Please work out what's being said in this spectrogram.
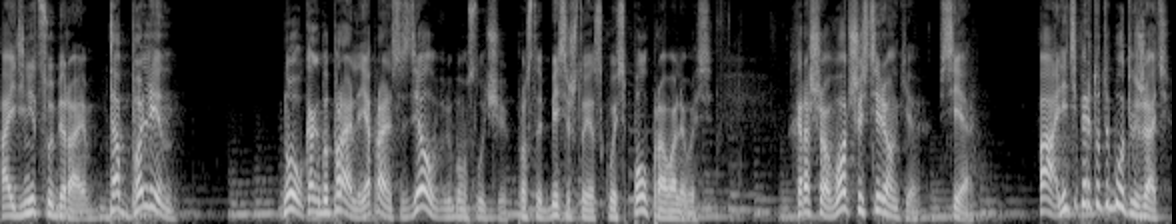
А единицу убираем. Да блин! Ну, как бы правильно, я правильно все сделал в любом случае. Просто бесит, что я сквозь пол проваливаюсь. Хорошо, вот шестеренки. Все. А, они теперь тут и будут лежать.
